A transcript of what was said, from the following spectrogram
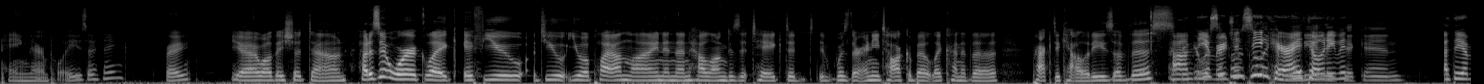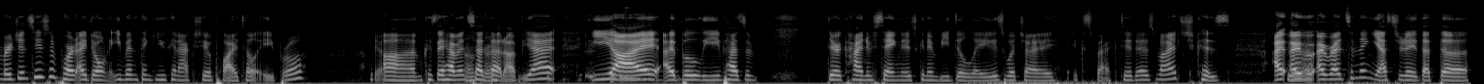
paying their employees. I think, right? Yeah, while they shut down. How does it work? Like, if you do you, you apply online, and then how long does it take? Did was there any talk about like kind of the practicalities of this? I Um, think it the was supposed to, emergency like, care, I don't even- kick in. At the emergency support, I don't even think you can actually apply till April. Yeah. Um, because they haven't set that up yet. EI, I believe, has a. They're kind of saying there's going to be delays, which I expected as much. Because I, Yeah. I I read something yesterday that the.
